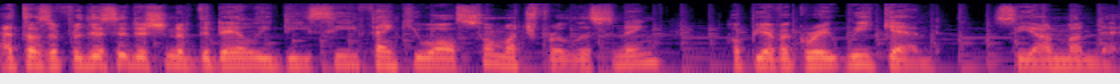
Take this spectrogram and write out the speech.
That does it for this edition of the Daily DC. Thank you all so much for listening. Hope you have a great weekend. See you on Monday.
